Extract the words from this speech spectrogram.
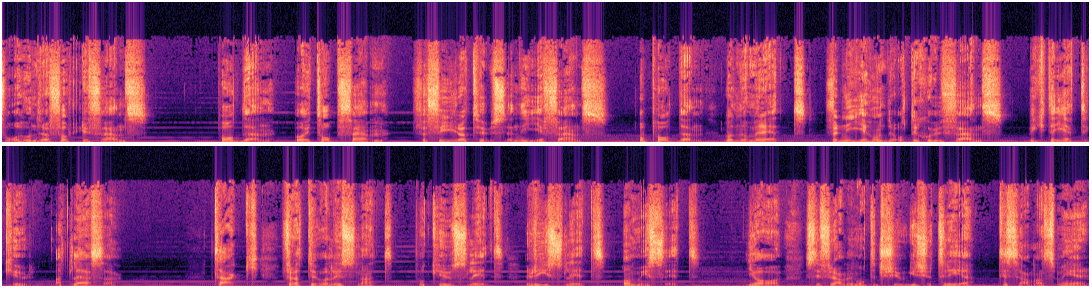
240 fans. Podden var i topp 5 för 4 009 fans. Och podden var nummer ett för 987 fans, vilket är jättekul att läsa. Tack för att du har lyssnat på kusligt, rysligt och mysigt. Jag ser fram emot ett 2023 tillsammans med er.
